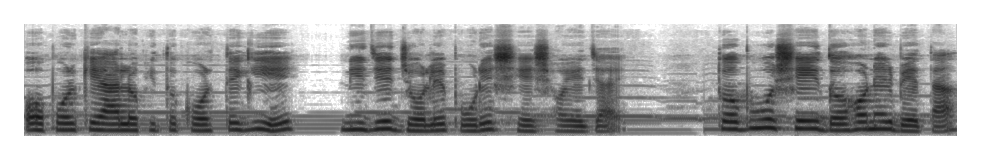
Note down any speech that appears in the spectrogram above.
অপরকে আলোকিত করতে গিয়ে নিজে জলে পড়ে শেষ হয়ে যায়। তবুও সেই দহনের বেতা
